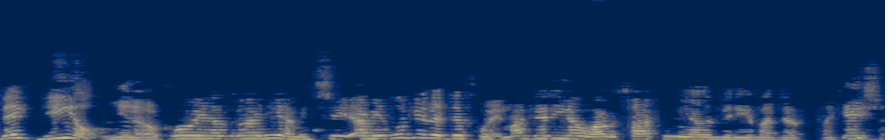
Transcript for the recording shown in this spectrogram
Big deal, you know. Chloe has an idea. I mean, she, I mean, look at it this way. In my video, I was talking in the other video about justification.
